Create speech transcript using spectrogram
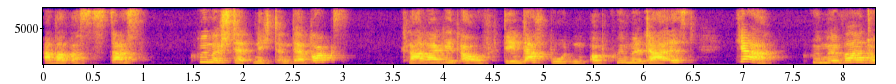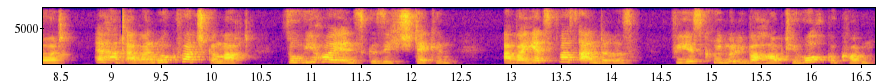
Aber was ist das? Krümel steht nicht in der Box. Clara geht auf den Dachboden, ob Krümel da ist. Ja, Krümel war dort. Er hat aber nur Quatsch gemacht, so wie Heu ins Gesicht stecken. Aber jetzt was anderes. Wie ist Krümel überhaupt hier hochgekommen?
